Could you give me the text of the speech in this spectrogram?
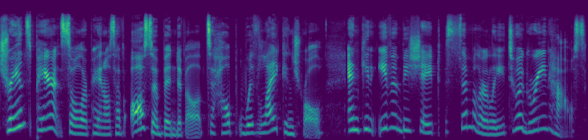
Transparent solar panels have also been developed to help with light control and can even be shaped similarly to a greenhouse.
